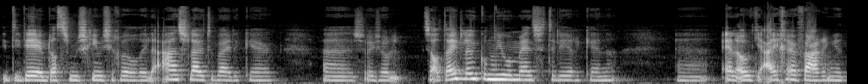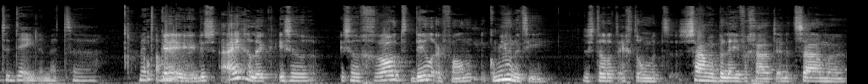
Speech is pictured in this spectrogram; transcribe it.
het idee hebben dat ze misschien zich wel willen aansluiten bij de kerk. sowieso, het is altijd leuk om nieuwe mensen te leren kennen. en ook je eigen ervaringen te delen met, met Oké, anderen. okay, dus eigenlijk is een, is een groot deel ervan community. Dus dat het echt om het samen beleven gaat en het samen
